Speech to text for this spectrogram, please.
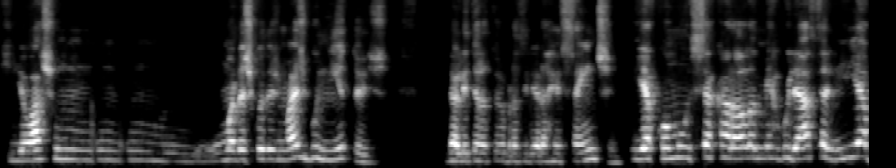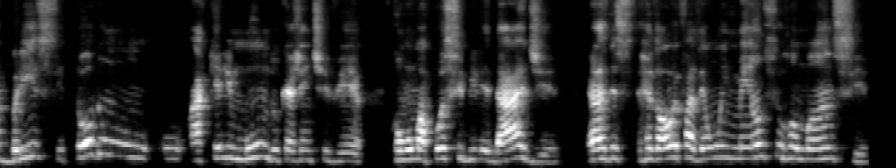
que eu acho um, um, um, uma das coisas mais bonitas da literatura brasileira recente. E é como se a Carola mergulhasse ali e abrisse todo aquele mundo que a gente vê como uma possibilidade. Ela resolve fazer um imenso romance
